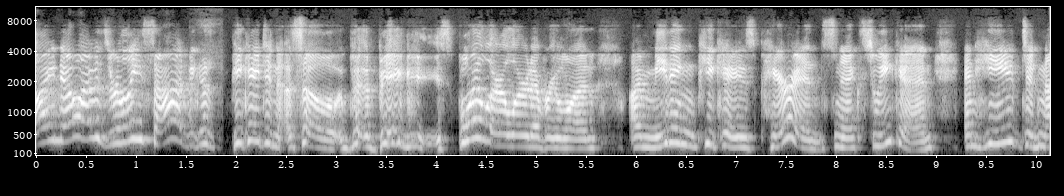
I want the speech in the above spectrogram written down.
I know. I was really sad because PK didn't. So, b- big spoiler alert, everyone. I'm meeting PK's parents next weekend, and he did not.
